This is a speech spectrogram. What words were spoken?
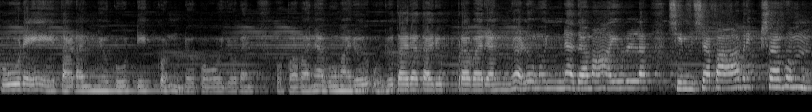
കൂടെ തടഞ്ഞു കൂട്ടിക്കൊണ്ടുപോയുടൻ ഉപവനവുമൊരു ഒരുതര തരുപ്രവരങ്ങളും തരുപ്രവരങ്ങളുമുന്നതമായുള്ള ശിംശപാവൃക്ഷവും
